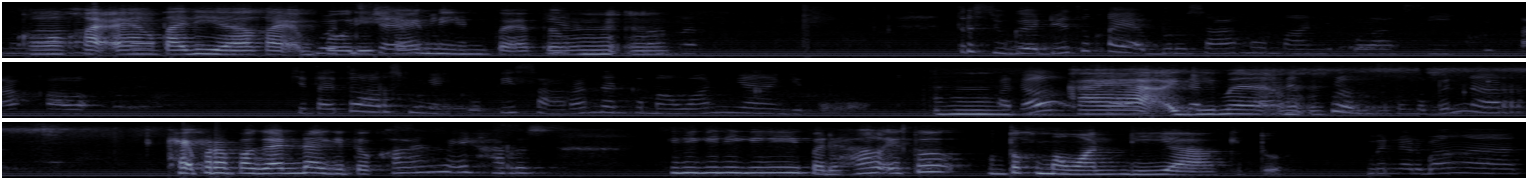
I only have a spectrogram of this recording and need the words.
Oh, kayak yang tadi ya, kayak body body shaming shaming, kayak Iya, Mm-mm. banget. Terus juga dia tuh kayak berusaha memanipulasi kita kalau kita itu harus mengikuti saran dan kemauannya gitu loh Hmm, padahal kayak gimana? tuh belum tentu benar Kayak propaganda gitu. Kalian nih harus gini gini gini padahal itu untuk kemauan dia gitu. bener banget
